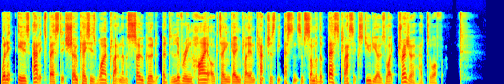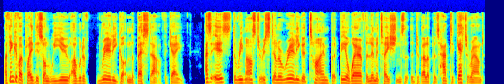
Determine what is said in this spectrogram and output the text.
When it is at its best, it showcases why Platinum are so good at delivering high octane gameplay and captures the essence of some of the best classic studios like Treasure had to offer. I think if I played this on Wii U, I would have really gotten the best out of the game. As it is, the remaster is still a really good time, but be aware of the limitations that the developers had to get around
